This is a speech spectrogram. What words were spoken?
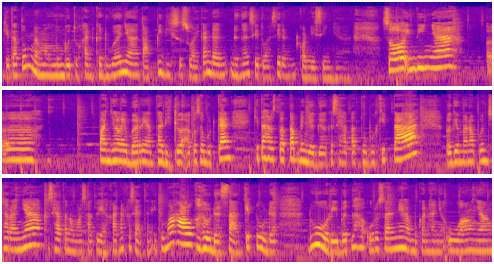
kita tuh memang membutuhkan keduanya tapi disesuaikan dan dengan situasi dan kondisinya so intinya eh panjang lebar yang tadi telah aku sebutkan, kita harus tetap menjaga kesehatan tubuh kita. Bagaimanapun caranya, kesehatan nomor satu ya, karena kesehatan itu mahal. Kalau udah sakit tuh udah, duh ribet lah urusannya. Bukan hanya uang yang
